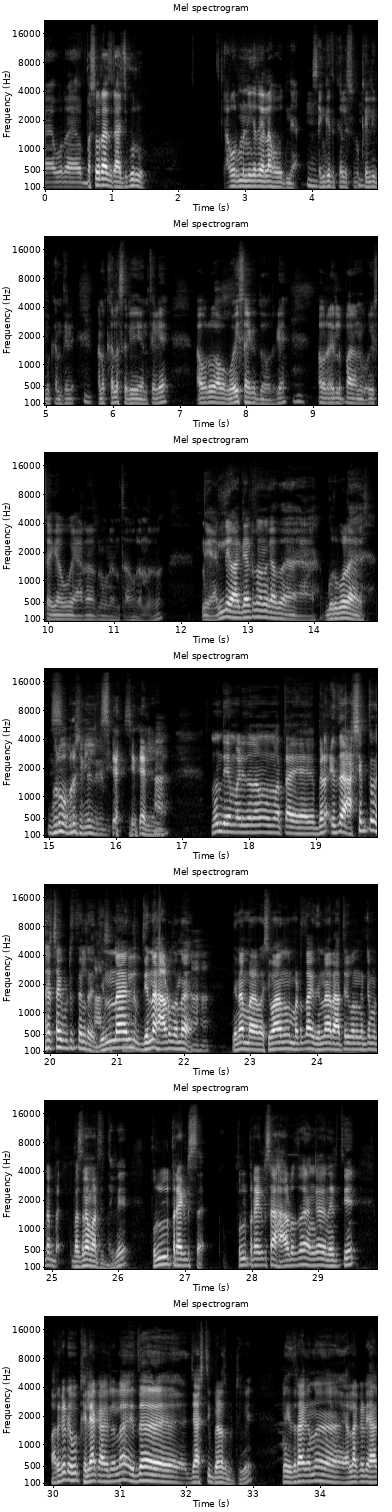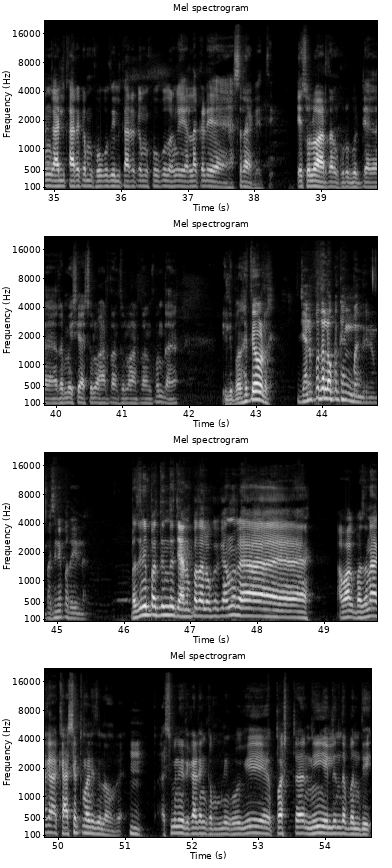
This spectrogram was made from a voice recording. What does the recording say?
ಅವರ ಬಸವರಾಜ್ ರಾಜ್ಗುರು. ಅವ್ರ ಮನೆಗೆ ಅದು ಎಲ್ಲ ಹೋದ್ನ್ಯ? ಸಂಗೀತ ಕಲಿಸ್ಬೇಕು ಕಲಿಬೇಕಂತೇಳಿ. ನಾನು ಕಲಿಸ್ರಿ ಅಂತೇಳಿ ಅವರು ಅವಾಗ ವಯಸ್ಸಾಗಿದ್ದು ಅವ್ರಿಗೆ. ಅವ್ರು ಇಲ್ಲಪ್ಪ ನನಗೆ ವಯಸ್ಸಾಗ್ಯಾವು ಯಾರು ನೋಡಂತ ಅವ್ರು ಅಂದರು. ಎಲ್ಲಿ ಅಲ್ಲಿ ಅಡ್ಡಾಡ್ರು ನನಗೆ ಅದು ಗುರುಗಳ ಗುರು ಒಬ್ರು ಸಿಗಲಿಲ್ಲ ರೀ ಸಿಗಲಿಲ್ಲ. ಮುಂದೆ ಏನು ಮಾಡಿದ್ವಿ ನಾವು? ಮತ್ತು ಬಿಡ ಇದು ಆಸಕ್ತಿ ಒಂದು ಹೆಚ್ಚಾಗಿಬಿಟ್ಟಿತ್ತಲ್ಲ ರೀ ದಿನ ಅಲ್ಲಿ ದಿನ ಹಾಡೋದನ್ನ ದಿನ ಮ ಶಿವಾನಂದ ಮಠದಾಗ ದಿನ ರಾತ್ರಿ ಒಂದು ಗಂಟೆ ಮಟ್ಟ ಭಜನೆ ಮಾಡ್ತಿದ್ದೀವಿ ಫುಲ್ ಪ್ರಾಕ್ಟೀಸ ಫುಲ್ ಪ್ರಾಕ್ಟೀಸ ಹಾಡೋದು ಹಂಗೆ ನಡೀತಿ. ಹೊರಗಡೆ ಹೋಗಿ ಕಲಿಯೋಕ್ಕಾಗಲಿಲ್ಲ ಇದು ಜಾಸ್ತಿ ಬೆಳೆದು ಬಿಟ್ಟಿವಿ ಇದ್ರಾಗನ ಎಲ್ಲ ಕಡೆ ಹಂಗೆ ಅಲ್ಲಿ ಕಾರ್ಯಕ್ರಮಕ್ಕೆ ಹೋಗೋದು ಇಲ್ಲಿ ಕಾರ್ಯಕ್ರಮಕ್ಕೆ ಹೋಗೋದು ಹಂಗೆ ಎಲ್ಲ ಕಡೆ ಹೆಸರಾಗೈತಿ ಏ ಚಲೋ ಆಡ್ತಾನೆ ಕುರುಬಟ್ಟಿಯಾಗ ರಮೇಶ್ ಯಾ ಚಲೋ ಆಡ್ತಾನೆ ಚಲೋ ಆಡ್ತಾನೆ ಅಂತಂದು ಇಲ್ಲಿ ಬಂದು ಹತ್ತಿ ನೋಡ್ರಿ. ಜನಪದ ಲೋಕಕ್ಕೆ ಹೆಂಗೆ ಬಂದ್ರಿ ನೀವು ಭಜನೆ ಪದದಿಂದ? ಭಜನೆ ಪದದಿಂದ ಜನಪದ ಲೋಕಕ್ಕೆ ಅಂದ್ರೆ ಅವಾಗ ಭಜನಾಗ ಕ್ಯಾಸೆಟ್ ಮಾಡಿದ್ವಿ ನಾವು. ಅಶ್ವಿನಿ ರೆಕಾರ್ಡಿಂಗ್ ಕಂಪ್ನಿಗೆ ಹೋಗಿ ಫಸ್ಟ್ ನೀ ಎಲ್ಲಿಂದ ಬಂದಿ?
